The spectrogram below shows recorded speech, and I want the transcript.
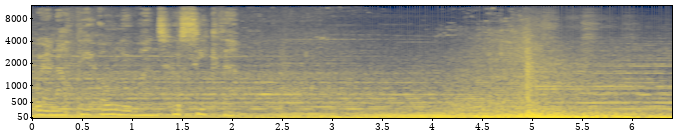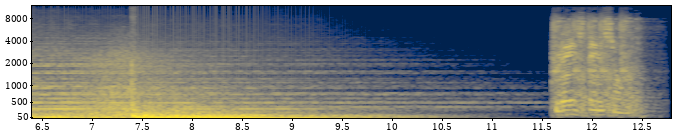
We're not the only ones who seek them.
